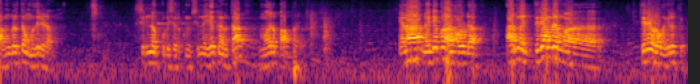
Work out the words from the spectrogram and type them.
அவங்களுக்கு தான் முதலிடம். சின்ன ப்ரொடியூசருக்கும் சின்ன இயக்குனர் தான் முதல்ல பார்ப்பார் ஏன்னா நிறைய பேர் அவரோட அருமை தெரியாமலே திரையுலகம் இருக்குது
